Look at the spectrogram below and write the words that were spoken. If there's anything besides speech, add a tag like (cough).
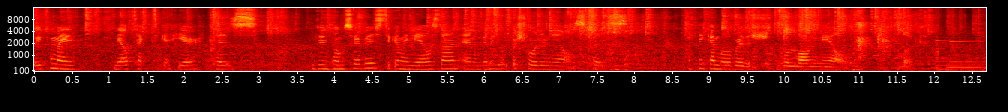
wait for my nail tech to get here because I'm doing home service to get my nails done and I'm gonna go for shorter nails because I think I'm over the, the long nail look.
